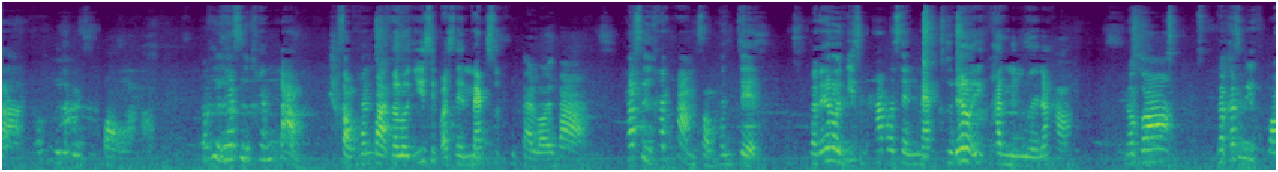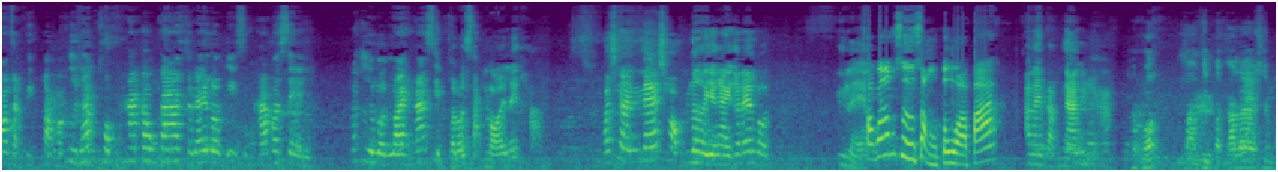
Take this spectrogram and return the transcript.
ร้านก็คือจะเป็นคูปองนะคะก็คือถ้าซื้อขั้นต่ำ2,000 บาทจะลด 20%แม็กซ์สุดคือ800 บาท ถ้าซื้อขั้นต่ำ2,007จะได้ลด 25%แม็กซ์คือได้ลดอีกพันหนึ่งเลยนะคะ แล้วก็ แล้วก็จะมีคูปองจากติ๊กต็อกก็คือถ้าครบ599 จะได้ลดอีก 15%ก็คือลด 150 กับลด 300 เลยค่ะ เพราะฉะนั้นแม่ช็อปเลยยังไงก็ได้ลดอยู่แล้ว เขาก็ต้องซื้อสองตัวปะอะไรแบบนั้นค่ะ เฉพาะสามสิบตะกร้าแรกใช่ไหม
